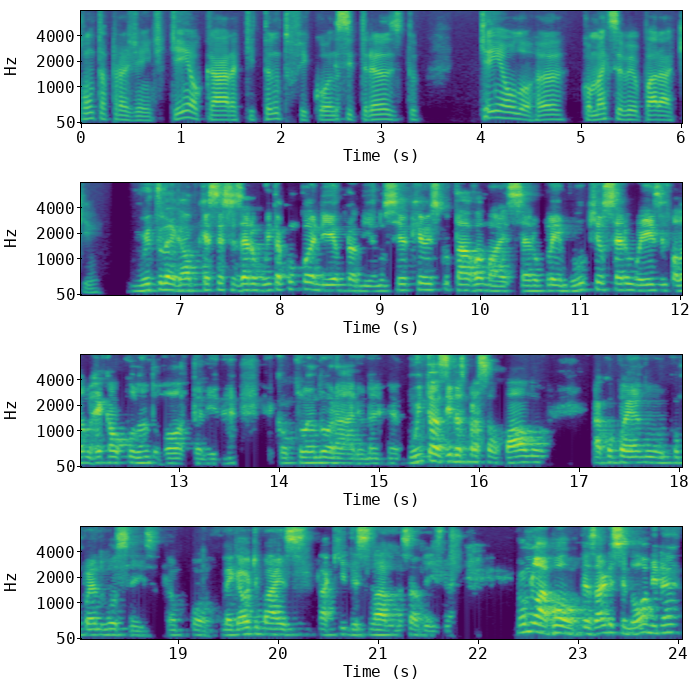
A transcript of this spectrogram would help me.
Conta pra gente, quem é o cara que tanto ficou nesse trânsito? Quem é o Lohan? Como é que você veio parar aqui? Muito legal, porque vocês fizeram muita companhia para mim. Eu não sei o que eu escutava mais, se era o playbook ou se era o Waze falando, recalculando rota ali, né? Recalculando horário, né? Muitas idas para São Paulo, acompanhando, acompanhando vocês. Então, pô, legal demais estar aqui desse lado dessa vez, né? Vamos lá, bom, apesar desse nome, né,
